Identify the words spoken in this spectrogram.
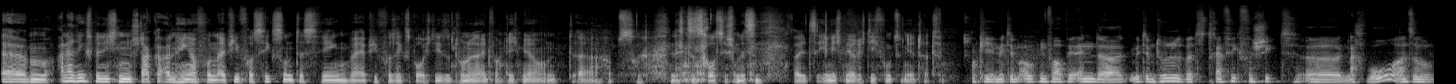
Ähm, allerdings bin ich ein starker Anhänger von IPv6 und deswegen bei IPv6 brauche ich diese Tunnel einfach nicht mehr und äh, habe es letztens rausgeschmissen, weil es eh nicht mehr richtig funktioniert hat. Okay, mit dem OpenVPN, da, mit dem Tunnel wird Traffic verschickt äh, nach wo? Also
